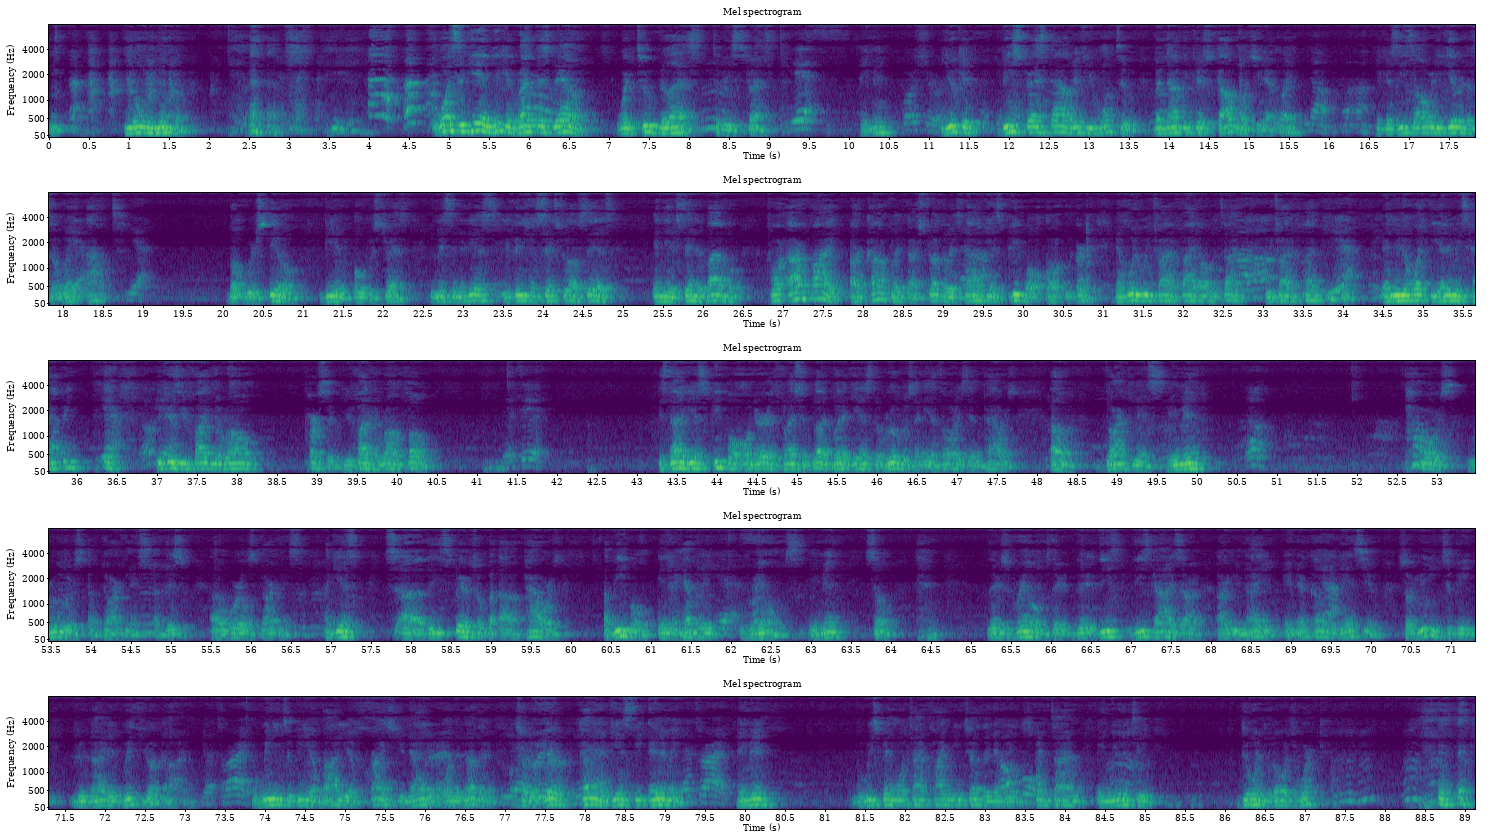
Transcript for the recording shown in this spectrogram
he don't remember. Once again, you can write this down. We're too blessed to be stressed. Yes. Amen. For sure. You could be stressed out if you want to, but not because God wants you that way. No. Uh-uh. Because he's already given us a way Yeah. out. Yeah. but we're still being overstressed. Listen to this, Ephesians 6, 12 says in the extended Bible, for our fight, our conflict, our struggle is not against people on earth. And who do we try to fight all the time? Uh-huh. We try to fight people. Yeah. And you know what? The enemy's happy. Yeah. Oh, because yeah. you're fighting the wrong person. You're fighting the wrong foe. That's it. It's not against people on earth, flesh and blood, but against the rulers and the authorities and powers of darkness. Amen. Powers, rulers of darkness, of this uh, world's darkness, against uh, the spiritual uh, powers of evil in the heavenly Yes. realms. Amen. So there's realms. There, there, these these guys are are united, and they're coming Yeah. against you. So you need to be united with your God. that's right. And we need to be a body of Christ, united one another, so that we're coming Yeah. against the enemy. That's right. Amen. But we spend more time fighting each other than Oh, we boy. spend time in unity doing the Lord's work.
